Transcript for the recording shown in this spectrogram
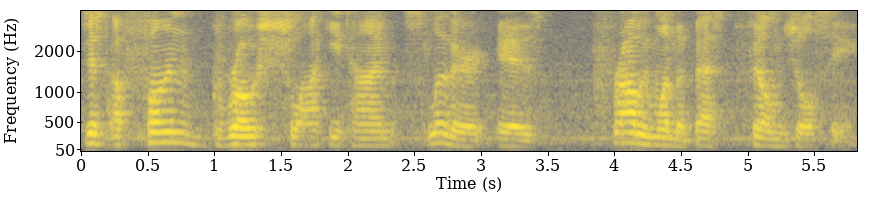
just a fun, gross, schlocky time, Slither is probably one of the best films you'll see.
